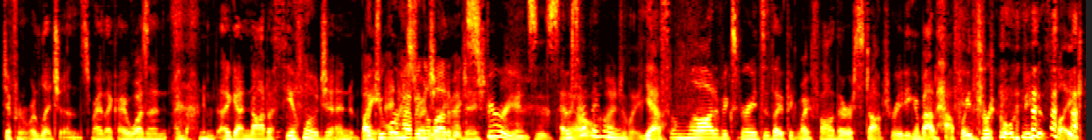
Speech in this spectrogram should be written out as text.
different religions, right? Like I wasn't, I'm, again, not a theologian. but you were having a lot of, of experiences. I was though, having, Anjali. Yeah. yes, a lot of experiences. I think my father stopped reading about halfway through, and he was like,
